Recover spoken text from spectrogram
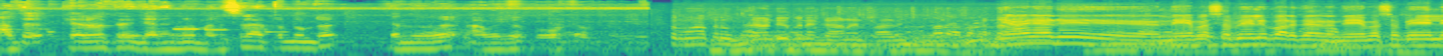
അത് കേരളത്തിലെ ജനങ്ങൾ മനസ്സിലാക്കുന്നുണ്ട് എന്നത് അവർ ഓർക്കണം. ഞാനത് നിയമസഭയിൽ പറഞ്ഞാണ് നിയമസഭയിൽ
